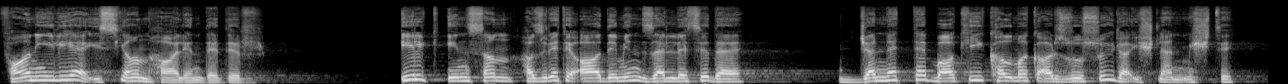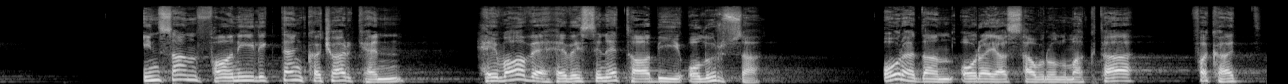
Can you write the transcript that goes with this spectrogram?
Faniliğe isyan halindedir. İlk insan Hazreti Adem'in zellesi de cennette baki kalmak arzusuyla işlenmişti. İnsan fanilikten kaçarken heva ve hevesine tabi olursa oradan oraya savrulmakta fakat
